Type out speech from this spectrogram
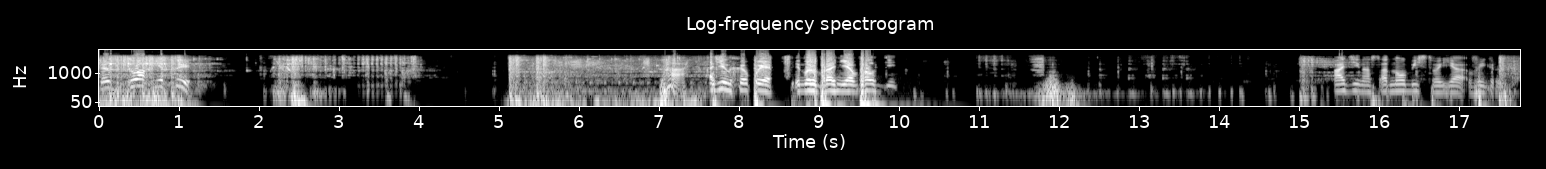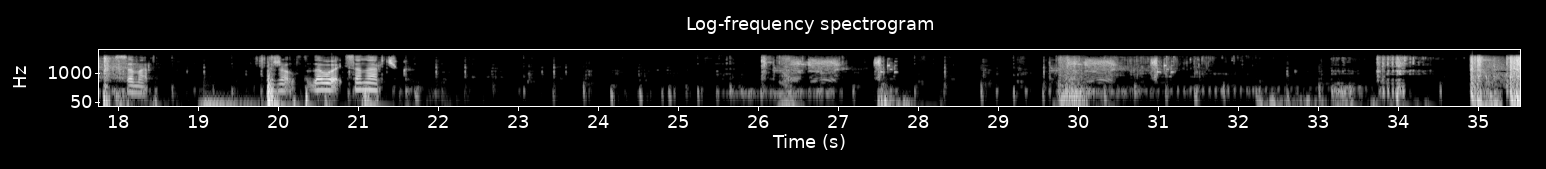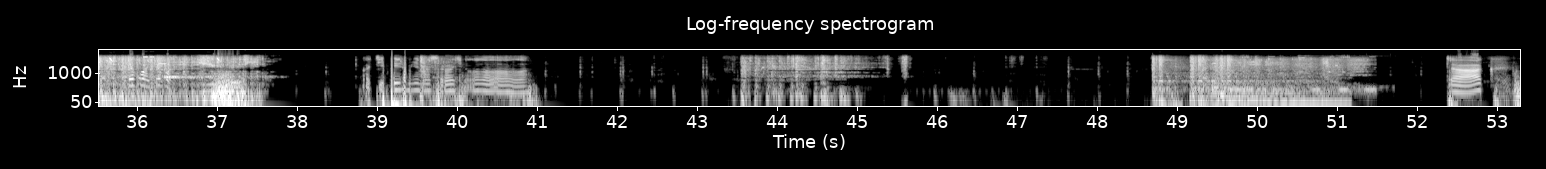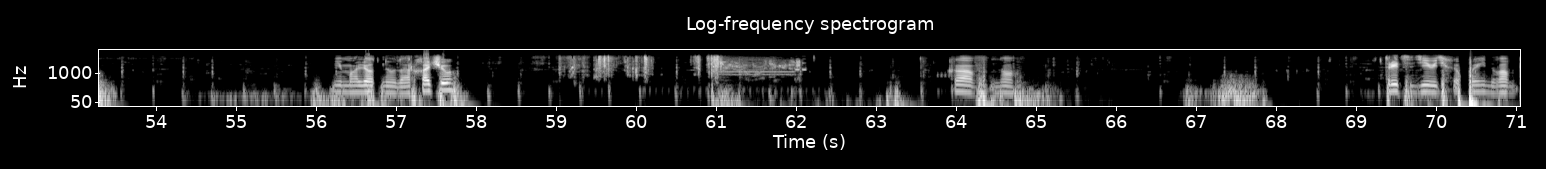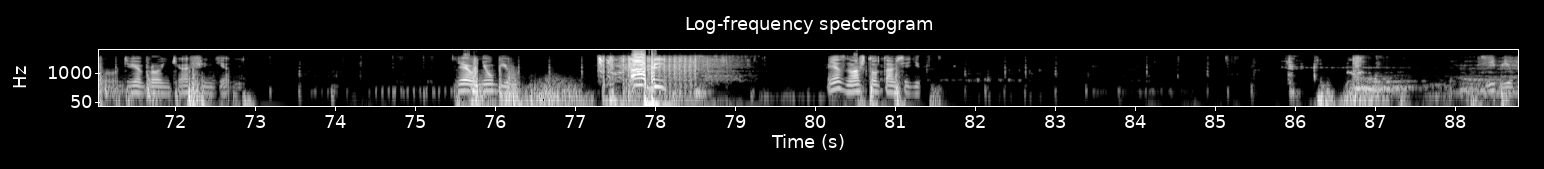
Да сдохни ты! Ха! Один хп и ноль брони, обалдеть. Один, одно убийство и я выиграю. Сонар. Пожалуйста, давай, сонарчик. Давай, давай. Есть. А теперь мне насрать. Ла-ла-ла-ла. Так. Мимолетный удар хочу. Говно. 39 хп и 2, 2 броньки. Офигенно. Я его не убью. А, блин! Я знал, что он там сидит. Дебил.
